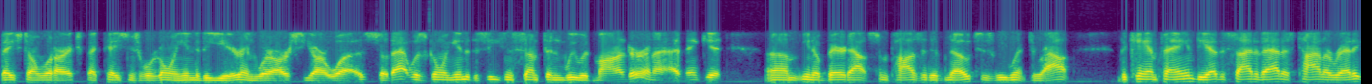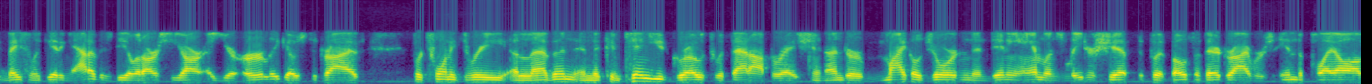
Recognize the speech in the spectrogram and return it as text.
based on what our expectations were going into the year and where RCR was. So that was going into the season something we would monitor, and I, I think it um, you know bared out some positive notes as we went throughout the campaign. The other side of that is Tyler Reddick basically getting out of his deal at RCR a year early, goes to drive for 23XI and the continued growth with that operation under Michael Jordan and Denny Hamlin's leadership to put both of their drivers in the playoffs.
